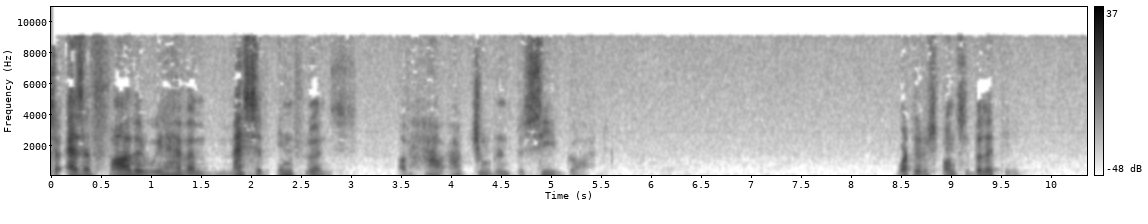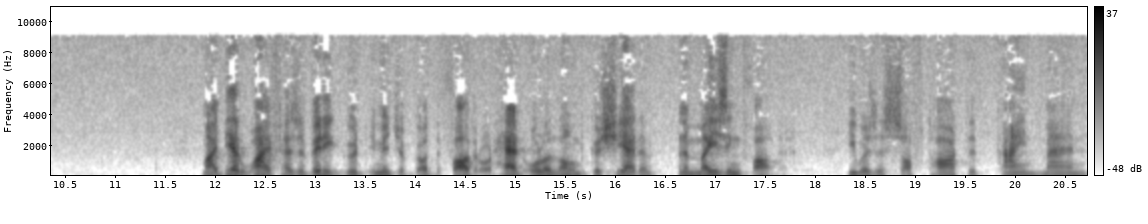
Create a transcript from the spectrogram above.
So, as a father, we have a massive influence of how our children perceive God. What a responsibility. My dear wife has a very good image of God the Father, or had all along, because she had a, an amazing father. He was a soft hearted, kind man,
